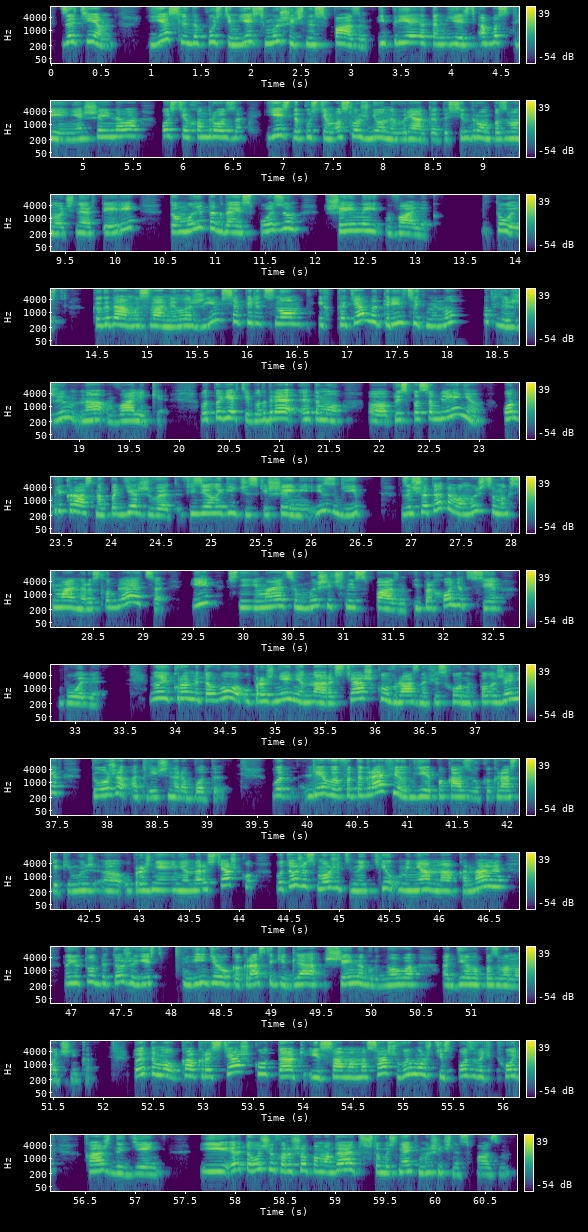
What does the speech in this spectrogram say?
Затем, если, допустим, есть мышечный спазм и при этом есть обострение шейного остеохондроза, есть, допустим, осложненный вариант, это синдром позвоночной артерии, то мы тогда используем шейный валик. То есть, когда мы с вами ложимся перед сном и хотя бы 30 минут лежим на валике. Вот поверьте, благодаря этому э, приспособлению он прекрасно поддерживает физиологический шейный изгиб, за счет этого мышца максимально расслабляется и снимается мышечный спазм, и проходят все боли. Ну и кроме того, упражнения на растяжку в разных исходных положениях тоже отлично работают. Вот левая фотография, вот где я показываю как раз-таки э, упражнения на растяжку, вы тоже сможете найти у меня на канале, на YouTube тоже есть видео как раз-таки для шейно-грудного отдела позвоночника. Поэтому как растяжку, так и самомассаж вы можете использовать хоть каждый день. И это очень хорошо помогает, чтобы снять мышечный спазм.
